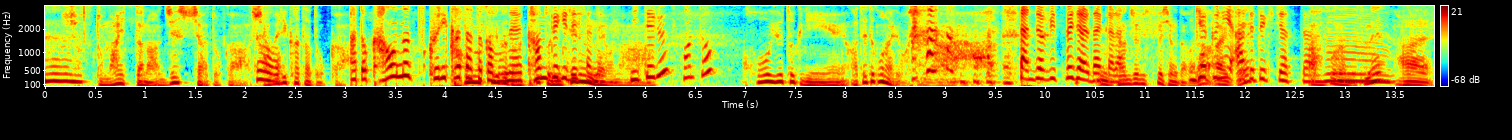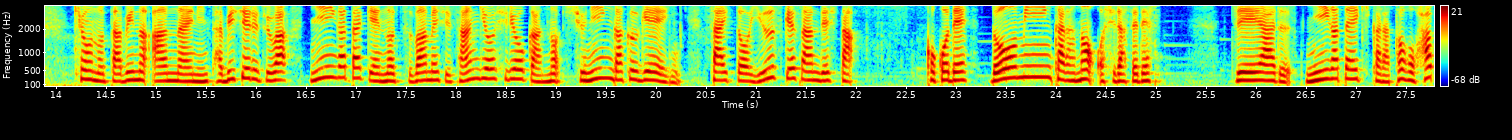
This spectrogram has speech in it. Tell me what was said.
えうんちょっと参ったな。ジェスチャーとか喋り方とか。あと顔の作り方とかもね、完璧でしたね。似てる？本当？こういう時に当ててこないでほしいな。誕生日スペシャルだからうん誕。生日スペシャルだから。逆に当ててきちゃった。あ、そうなんですね。うんはい。今日の旅の案内人旅シェルジュは新潟県の燕市産業資料館の主任学芸員斉藤祐介さんでしたここで道民委員からのお知らせです JR 新潟駅から徒歩8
